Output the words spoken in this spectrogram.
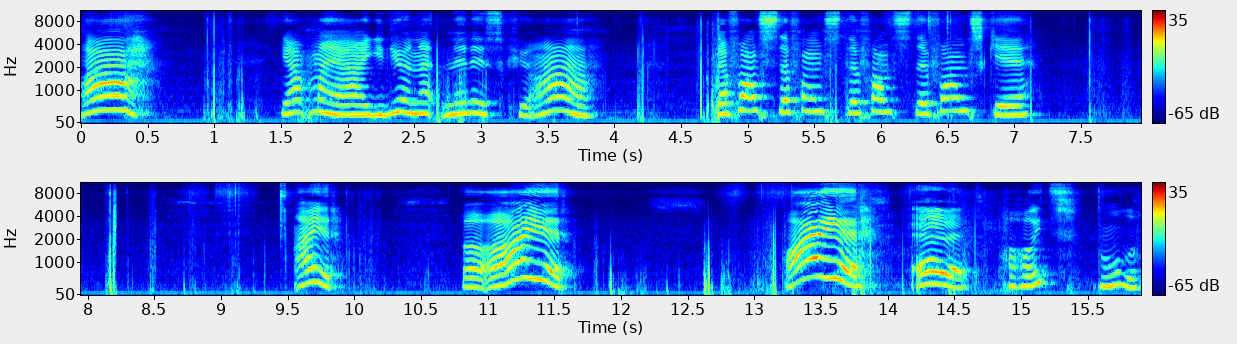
Ah. Yapma ya gidiyor ne, nereye sıkıyor? Aa. Defans defans defans defans ki. Hayır. Hayır. Hayır. Evet. Ha, hayt. Ne oldu?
